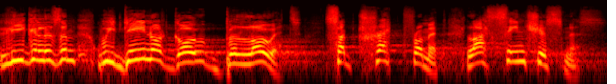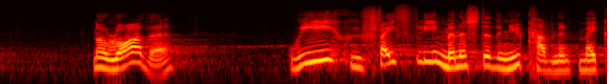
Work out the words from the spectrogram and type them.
legalism. We dare not go below it, subtract from it, licentiousness. No, rather, we who faithfully minister the new covenant make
